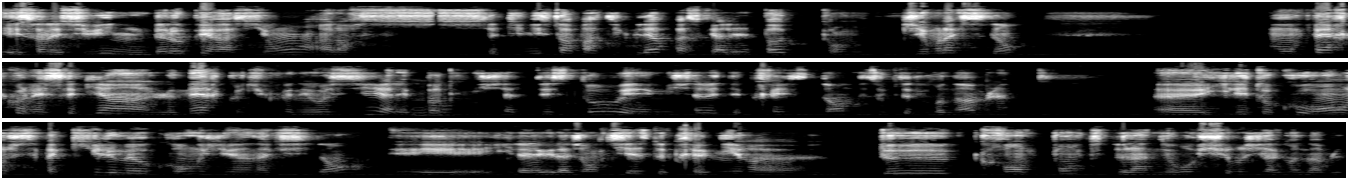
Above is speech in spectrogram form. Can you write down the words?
et ça en a suivi une belle opération. Alors, c'est une histoire particulière parce qu'à l'époque, quand j'ai eu mon accident, mon père connaissait bien le maire que tu connais aussi, à l'époque, mhm. Michel Testo, et Michel était président des hôpitaux de Grenoble. Euh, il est au courant, je ne sais pas qui le met au courant que j'ai eu un accident, et il a eu la gentillesse de prévenir euh, deux grands pontes de la neurochirurgie à Grenoble,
